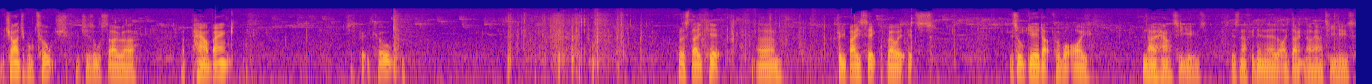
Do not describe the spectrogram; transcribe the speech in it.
rechargeable torch, which is also uh, a power bank, which is pretty cool. First aid kit, um, pretty basic. Well, it, it's it's all geared up for what I know how to use. There's nothing in there that I don't know how to use,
